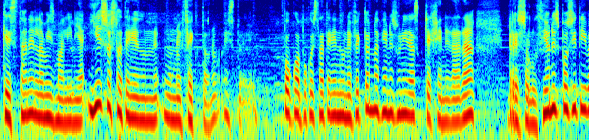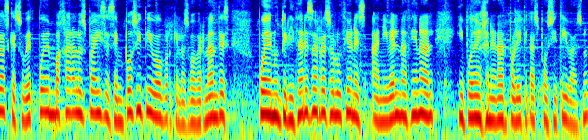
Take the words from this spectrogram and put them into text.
que están en la misma línea. Y eso está teniendo un, un efecto. ¿no? Este, poco a poco está teniendo un efecto en Naciones Unidas que generará resoluciones positivas que a su vez pueden bajar a los países en positivo porque los gobernantes pueden utilizar esas resoluciones a nivel nacional y pueden generar políticas positivas. ¿no?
